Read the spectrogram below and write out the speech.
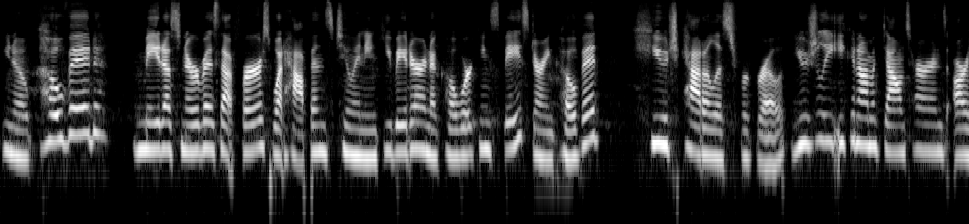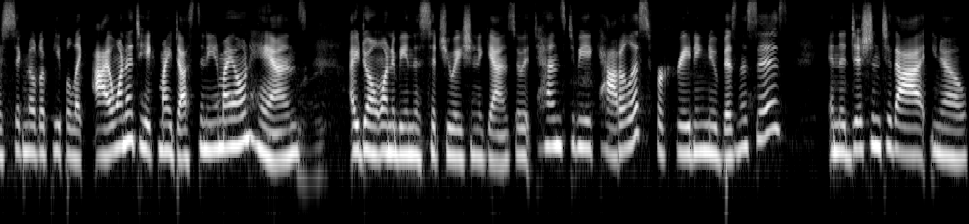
you know, COVID made us nervous at first. What happens to an incubator in a co working space during COVID? Huge catalyst for growth. Usually, economic downturns are a signal to people like, I want to take my destiny in my own hands. Right. I don't want to be in this situation again. So it tends to be a catalyst for creating new businesses. In addition to that, you know,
